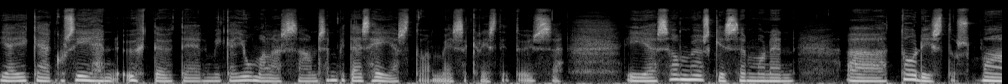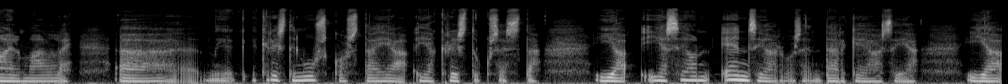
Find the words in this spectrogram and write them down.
ja ikään kuin siihen yhteyteen, mikä Jumalassa on. Sen pitäisi heijastua meissä kristityissä. Ja se on myöskin semmoinen todistus maailmalle kristinuskosta ja, ja Kristuksesta. Ja, ja se on ensiarvoisen tärkeä asia ja,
